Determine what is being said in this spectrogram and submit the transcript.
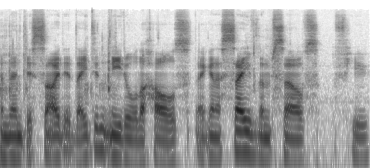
and then decided they didn't need all the holes. They're going to save themselves a few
